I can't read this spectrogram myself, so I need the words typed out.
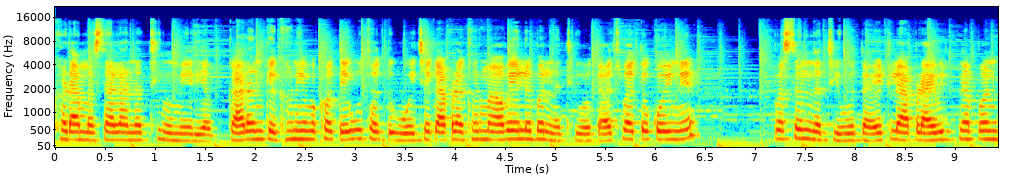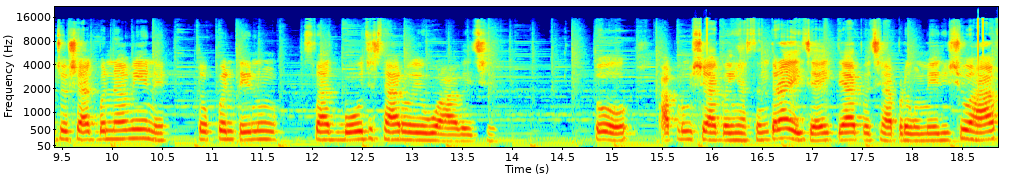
ખડા મસાલા નથી ઉમેર્યા. કારણ કે ઘણી વખત એવું થતું હોય છે કે આપણા ઘરમાં અવેલેબલ નથી હોતા અથવા તો કોઈને પસંદ નથી હોતા. એટલે આપણે આવી રીતના પણ જો શાક બનાવીએ ને, તો પણ તેનું સ્વાદ બહુ જ સારો એવો આવે છે. તો આપણું શાક અહીંયા સંતળાઈ જાય, ત્યાર પછી આપણે ઉમેરીશું હાફ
